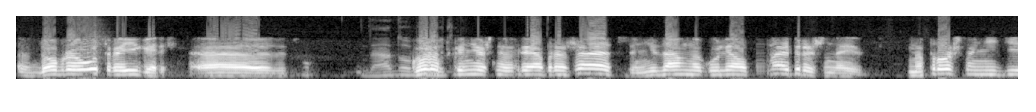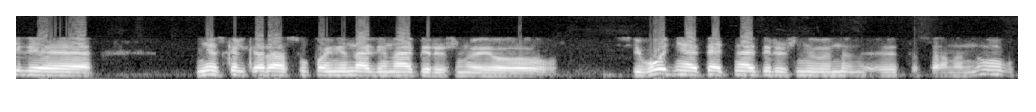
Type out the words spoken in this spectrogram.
Доброе утро, Игорь. Э, да, Город, утро. конечно, преображается. Недавно гулял по набережной. На прошлой неделе несколько раз упоминали набережную. Сегодня опять набережную, это самое, ну,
